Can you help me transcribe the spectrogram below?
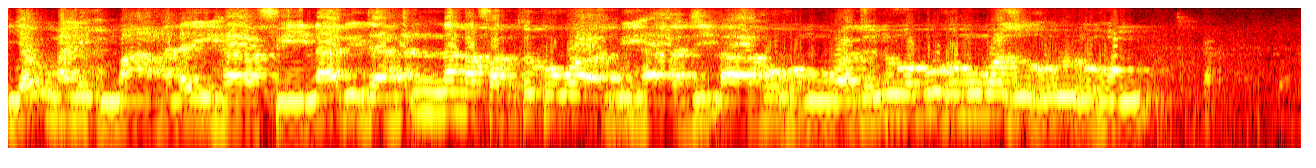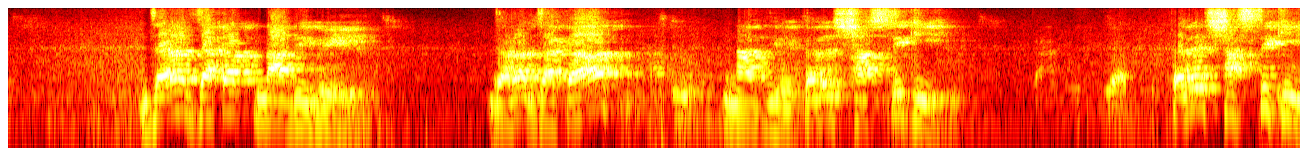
يوم يحمى عليها في نار جهنم فتقوى بها جباههم وجنوبهم وظهورهم যারা জাকাত না দিবে যারা জাকাত না দিবে তাদের শাস্তি কি তাদের শাস্তি কি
